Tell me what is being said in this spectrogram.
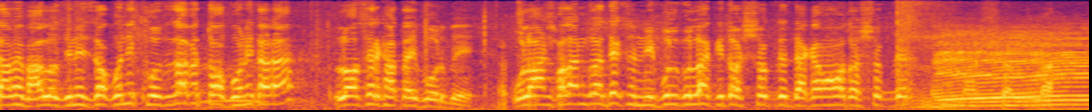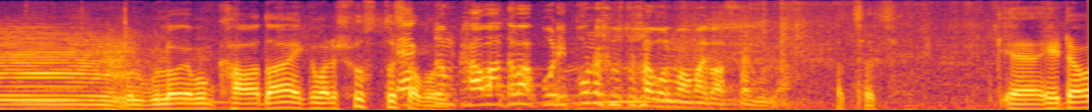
দামে ভালো জিনিস যখনই খোঁজে যাবে তখনই তারা লসের খাতায় পড়বে। উলান পালানগুলো দেখছ নিপুলগুলা কি দর্শকদের দেখা মামা দর্শকদের? মাশাল্লাহ ফুলগুলো এবং খাওয়া দাওয়া একেবারে সুস্থ সবল। একদম খাওয়া দাওয়া পরিপূর্ণ সুস্থ সবল মামায় বাচ্চাগুলা। আচ্ছা আচ্ছা। এটাও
